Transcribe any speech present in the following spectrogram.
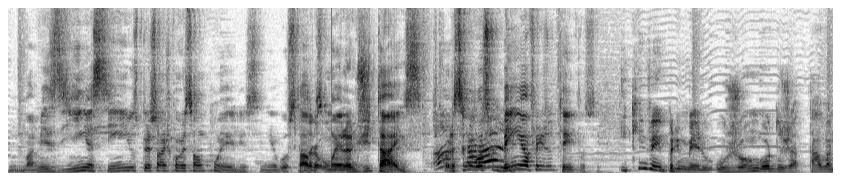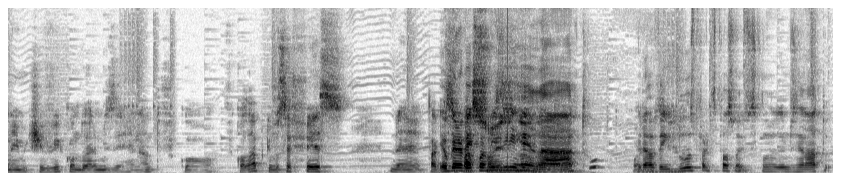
numa mesinha, assim, e os personagens conversavam com ele, assim, eu gostava. Era Assim, um- eram digitais. Ah, Parecia um negócio bem à frente do tempo, assim. E quem veio primeiro? O João Gordo já tava na MTV quando o Hermes e Renato ficou, ficou lá? Porque você fez, né, Eu gravei com a Hermes e no- Renato, a Gravei duas participações com o Hermes e Renato.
